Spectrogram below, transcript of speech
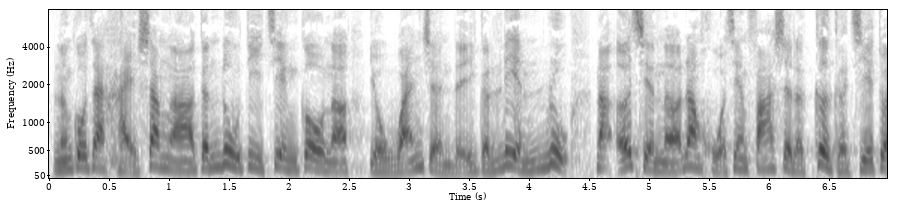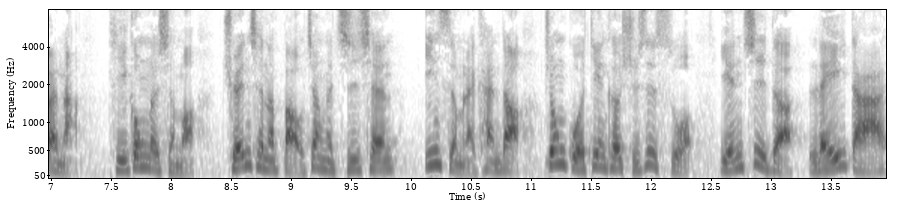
能够在海上啊跟陆地建构呢有完整的一个链路，那而且呢让火箭发射的各个阶段呐、啊、提供了什么全程的保障的支撑，因此我们来看到中国电科十四所研制的雷达。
